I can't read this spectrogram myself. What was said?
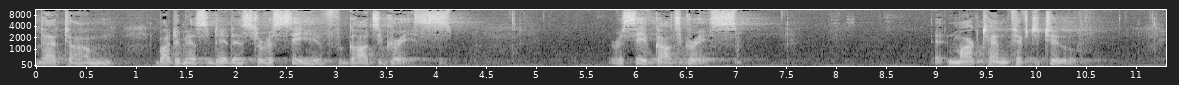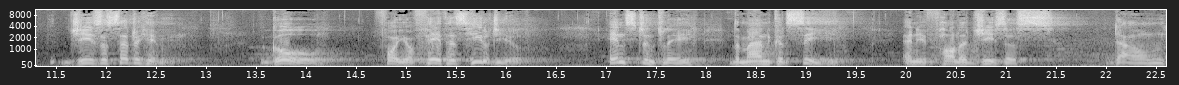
that um, Bartimaeus did is to receive God's grace. Receive God's grace. In Mark 10 52. Jesus said to him, Go, for your faith has healed you. Instantly, the man could see, and he followed Jesus down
